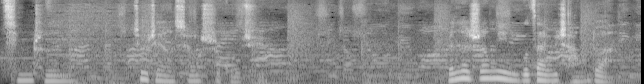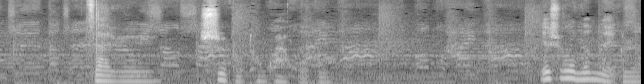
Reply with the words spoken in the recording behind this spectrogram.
青春就这样消失过去。人的生命不在于长短。在于是否痛快活过。也许我们每个人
